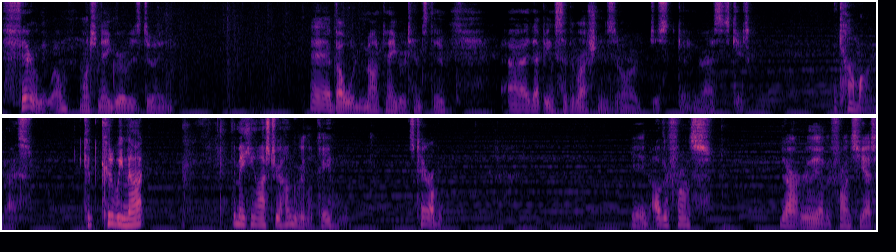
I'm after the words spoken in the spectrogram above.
fairly well. Montenegro is doing eh, about what Montenegro tends to do. Uh, that being said, the Russians are just getting their asses kicked. Come on, guys. Could, could we not? They're making Austria-Hungary look capable. It's terrible. In other fronts, there aren't really other fronts yet.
